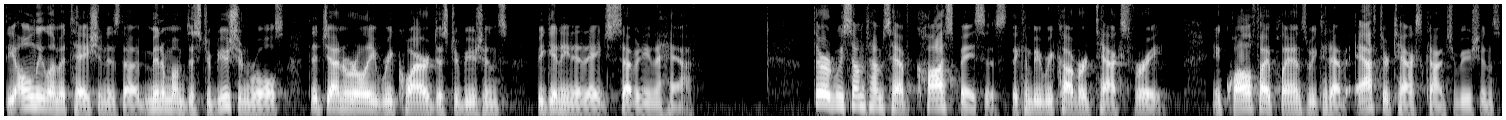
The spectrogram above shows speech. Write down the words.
The only limitation is the minimum distribution rules that generally require distributions beginning at age 70 and a half. Third, we sometimes have cost basis that can be recovered tax free. In qualified plans, we could have after tax contributions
